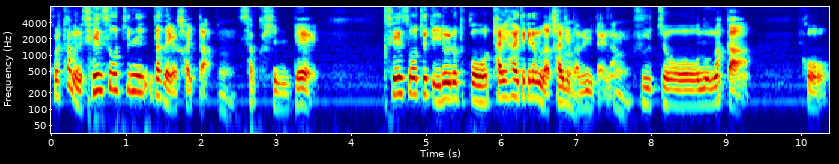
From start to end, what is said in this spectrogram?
これ多分ね、戦争中に太宰が書いたうん。作品で、戦争中っていろいろとこう、大敗的なものは書いちゃダメみたいなうんうん風潮の中、こう、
